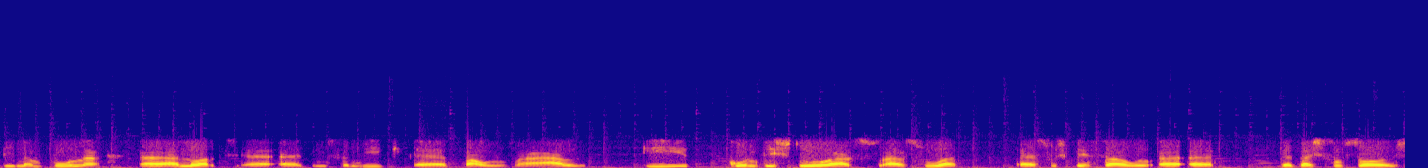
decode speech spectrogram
de Nampula, a norte de Moçambique, Paulo Vaal, que contestou a, a sua suspensão das funções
